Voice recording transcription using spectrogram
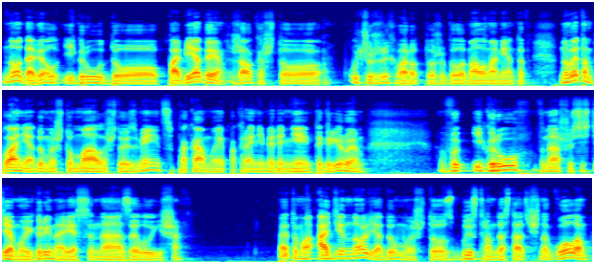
но довел игру до победы. Жалко, что у чужих ворот тоже было мало моментов. Но в этом плане я думаю, что мало что изменится, пока мы, по крайней мере, не интегрируем в игру, в нашу систему игры навесы на The Луиша. Поэтому 1-0, я думаю, что с быстрым достаточно голом.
